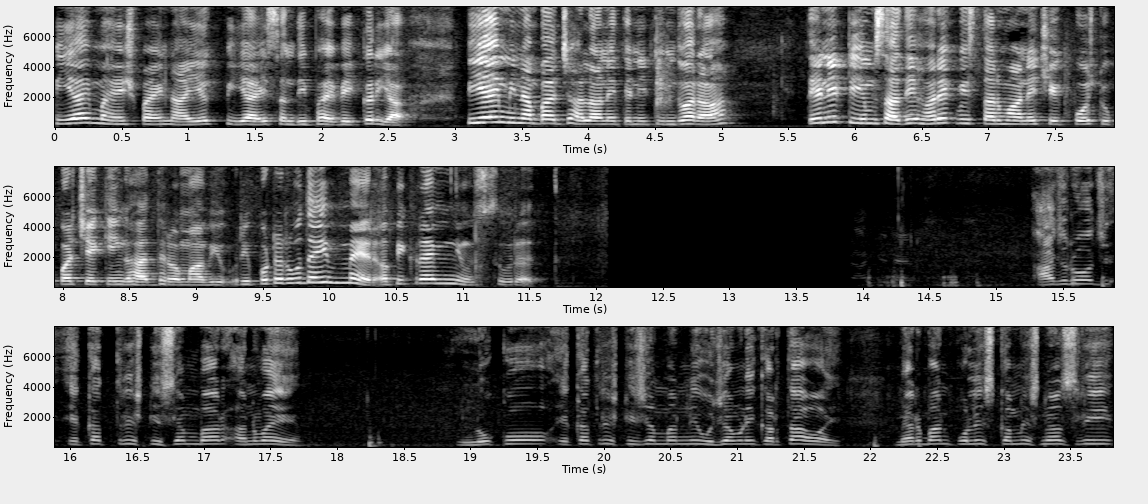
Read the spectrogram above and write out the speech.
PI Maheshbhai Nayak PI Sandipbhai Vekariya PI મીનાબા ઝાલા અને તેની ટીમ દ્વારા તેની ટીમ સાથે હરેક વિસ્તારમાં અને ચેકપોસ્ટ ઉપર ચેકિંગ હાથ ધરવામાં આવ્યું. Reporter Uday Mer Abhi crime news Surat. આજરોજ એકત્રીસ ડિસેમ્બર અન્વયે લોકો એકત્રીસ ડિસેમ્બરની ઉજવણી કરતા હોય, મહેરબાન પોલીસ કમિશનર શ્રી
